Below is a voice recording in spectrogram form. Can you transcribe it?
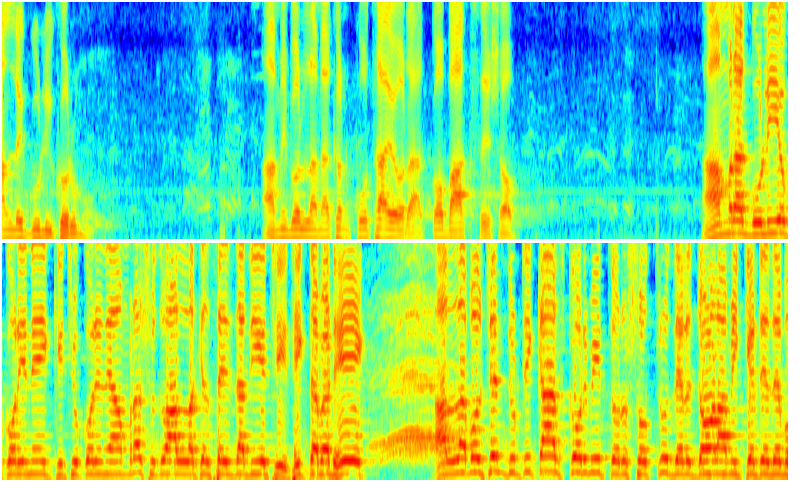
আনলে গুলি করব। আমি বললাম, এখন কোথায় ওরা? কব আঁকছে সব আমরা গুলিও করি কিছু করি আমরা শুধু আল্লাহকে সেজদা দিয়েছি। ঠিক তবে ঠিক? আল্লাহ বলছেন, দুটি কাজ করবি, তোর শত্রুদের জল আমি কেটে দেব।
